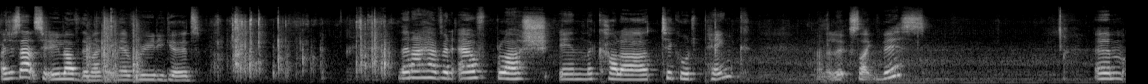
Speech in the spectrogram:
I just absolutely love them, I think they're really good. Then I have an e.l.f. blush in the colour Tickled Pink and it looks like this. Um,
